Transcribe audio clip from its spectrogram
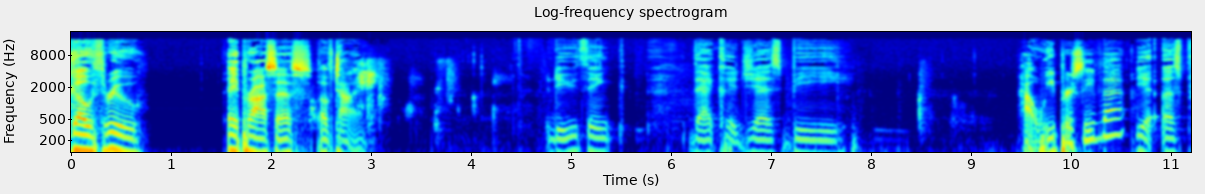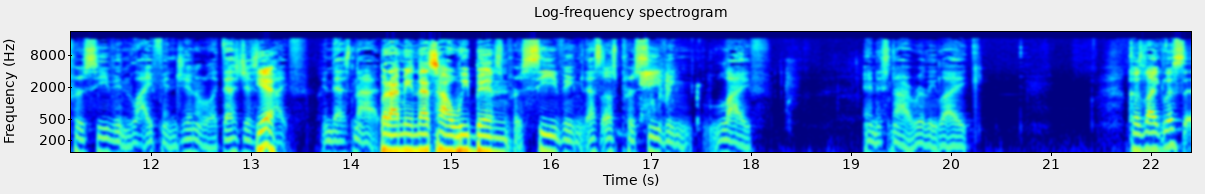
go through a process of time. Do you think that could just be How we perceive that? yeah us perceiving life in general? Like that's just Yeah. life, and that's not. But I mean, that's how we've that's been. perceiving. That's us perceiving life, and it's not really like. Cause like let's say,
